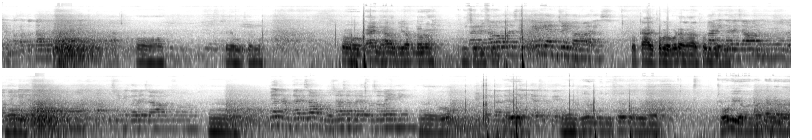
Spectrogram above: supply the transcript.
એમ નકર તો તાવો એવું છે તો કાંઈ નહીં હાલો આપણે હવે નીચે તો કાલ ખબર પડે ને થોડી ઘરે જવાનું ઘરે જવાનું હમ બે ત્રણ ઘરે જવાનું બહુ ઝાઝા ઘરે તો જવાય નહીં એવું બધું છે તો હવે જોવી હવે નાટાને હવે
